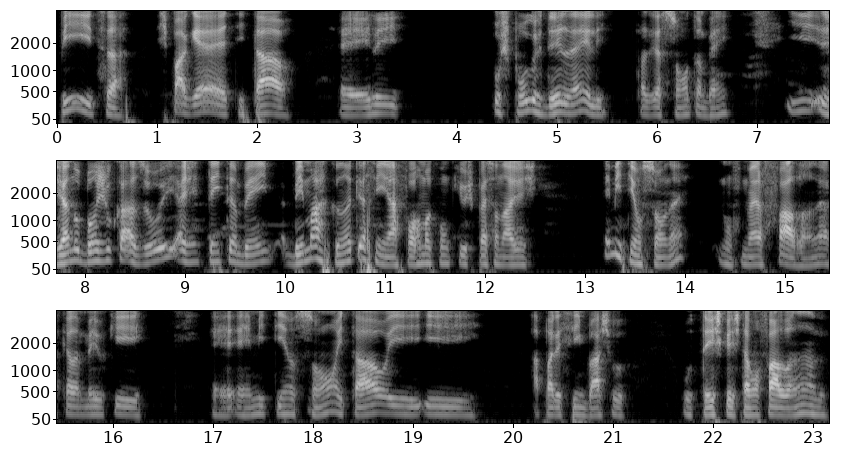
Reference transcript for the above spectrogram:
pizza, espaguete e tal. É, ele os pulos dele, né? Ele fazia som também. E já no Banjo Kazooie a gente tem também bem marcante assim a forma com que os personagens emitiam som, né? Não, não era falando, era aquela meio que é, é emitiam som e tal e, e aparecia embaixo o, o texto que eles estavam falando.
